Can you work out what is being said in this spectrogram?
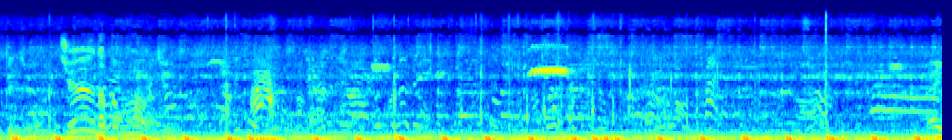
10だと思うい、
